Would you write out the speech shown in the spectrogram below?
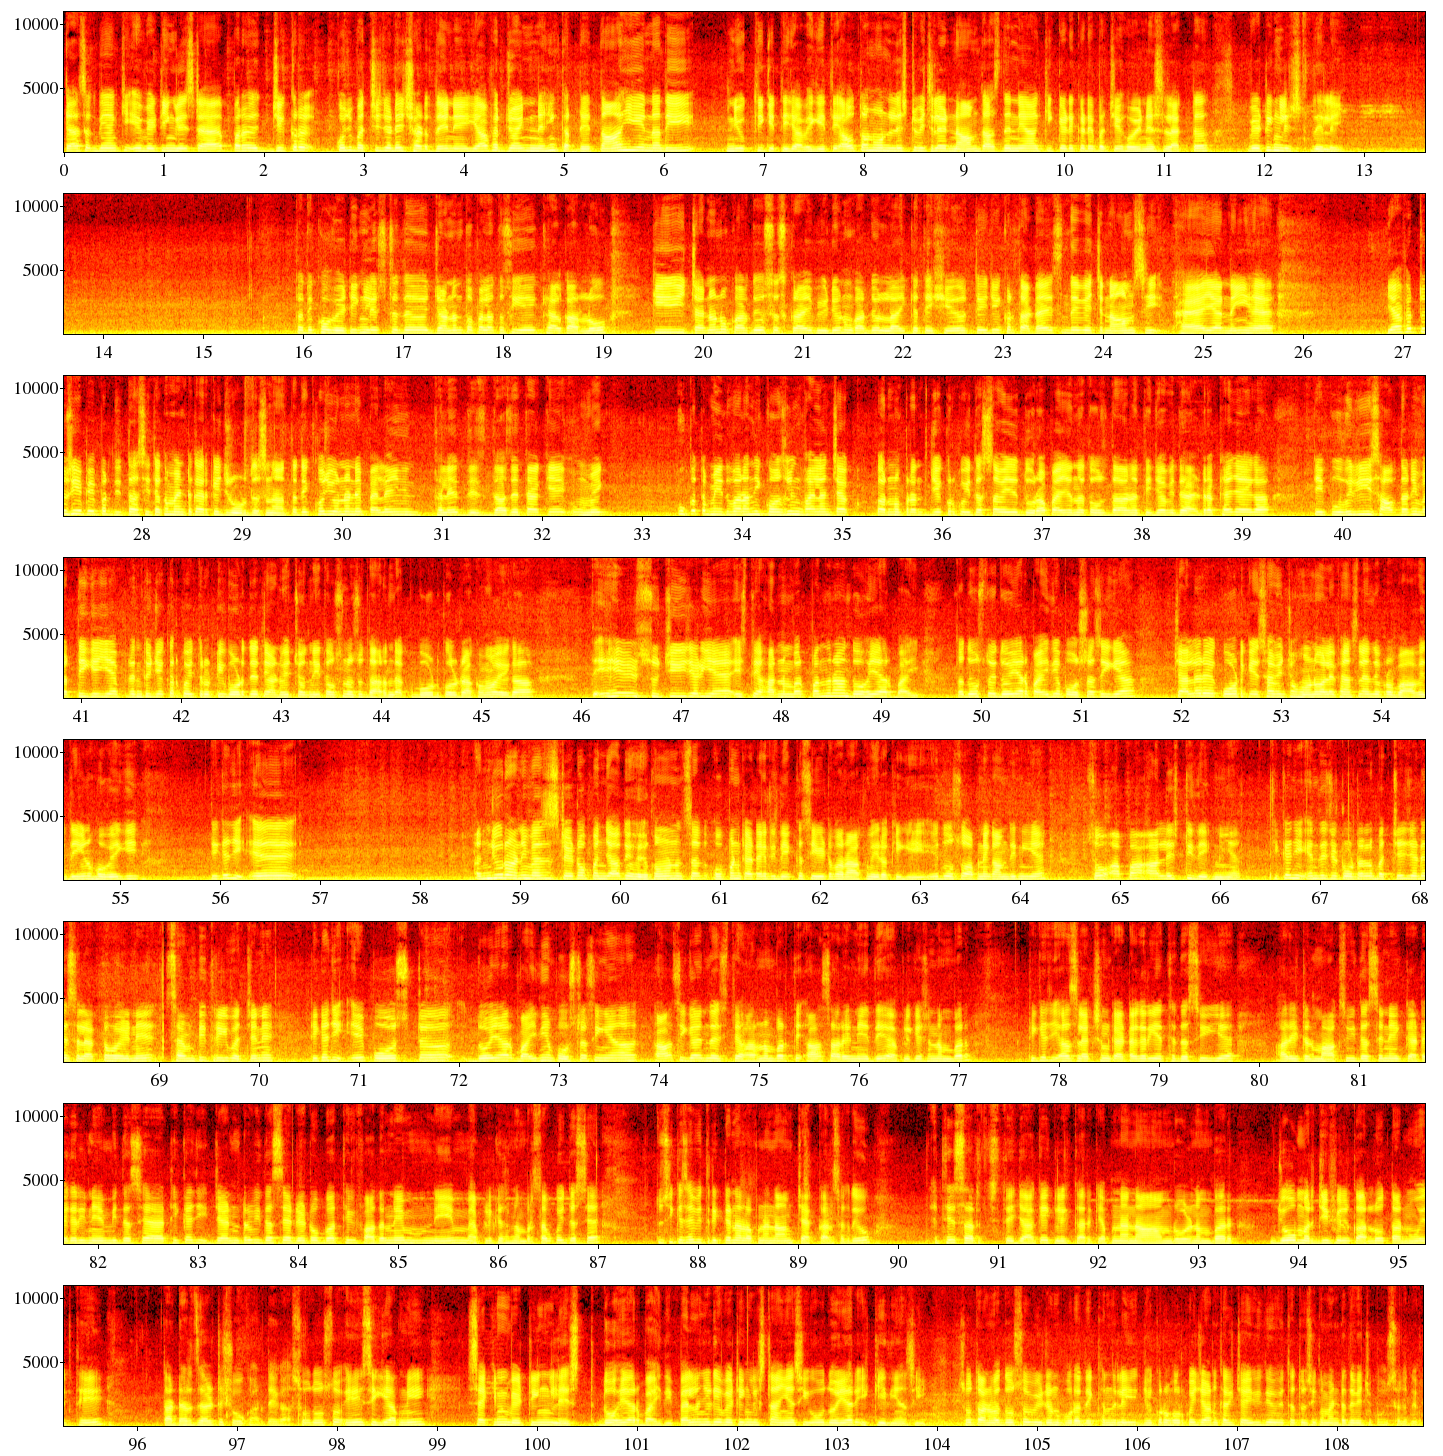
ਕਹਿ ਸਕਦੇ ਹਾਂ ਕਿ ਇਹ ਵੇਟਿੰਗ ਲਿਸਟ ਹੈ, ਪਰ ਜੇਕਰ ਕੁਝ ਬੱਚੇ ਜਿਹੜੇ ਛੱਡਦੇ ਨੇ ਜਾਂ ਫਿਰ ਜੁਆਇਨ ਨਹੀਂ ਕਰਦੇ, ਤਾਂ ਹੀ ਇਹਨਾਂ ਦੀ ਨਿਯੁਕਤੀ ਕੀਤੀ ਜਾਵੇਗੀ। ਤੇ ਆਓ ਤੁਹਾਨੂੰ ਹੁਣ ਲਿਸਟ ਵਿਚਲੇ ਨਾਮ ਦੱਸ ਦਿੰਨੇ ਆ ਕਿ ਕਿਹੜੇ ਕਿਹੜੇ ਬੱਚੇ ਹੋਏ ਨੇ ਸਿਲੈਕਟ ਵੇਟਿੰਗ ਲਿਸਟ ਦੇ ਲਈ। ਤਾਂ ਦੇਖੋ ਵੇਟਿੰਗ ਲਿਸਟ ਦੇ ਜਾਣਨ ਤੋਂ ਪਹਿਲਾਂ ਤੁਸੀਂ ਇਹ ਖਿਆਲ ਕਰ ਲਓ ਕਿ ਚੈਨਲ ਨੂੰ ਕਰ ਦਿਓ ਸਬਸਕ੍ਰਾਈਬ ਵੀਡੀਓ ਨੂੰ ਕਰ ਦਿਓ ਲਾਈਕ ਅਤੇ ਸ਼ੇਅਰ ਤੇ ਜੇਕਰ ਤੁਹਾਡਾ ਇਸ ਦੇ ਵਿੱਚ ਨਾਮ ਸੀ, ਹੈ ਜਾਂ ਨਹੀਂ ਹੈ ਜਾਂ ਫਿਰ ਤੁਸੀਂ ਇਹ ਪੇਪਰ ਦਿੱਤਾ ਸੀ ਤਾਂ ਕਮੈਂਟ ਕਰਕੇ ਜਰੂਰ ਦੱਸਣਾ। ਤਾਂ ਦੇਖੋ ਜੀ, ਉਹਨਾਂ ਨੇ ਪਹਿਲਾਂ ਹੀ ਥੱਲੇ ਦਿਸ- ਦੱਸ ਦਿੱਤਾ ਕਿ ਉਮੀਦ ਉਕਤ ਉਮੀਦਵਾਰਾਂ ਦੀ ਕਾਉਂਸਲਿੰਗ ਫਾਈਲਾਂ ਚੈੱਕ ਕਰਨ ਉਪਰੰਤ ਜੇਕਰ ਕੋਈ ਦਸਤਾਵੇਜ਼ ਅਧੂਰਾ ਪਾਇਆ ਜਾਂਦਾ ਤਾਂ ਉਸ ਦਾ ਨਤੀਜਾ ਵਿਧਾਇਲ ਰੱਖਿਆ ਜਾਏਗਾ ਤੇ ਪੂਰੀ ਸਾਵਧਾਨੀ ਵਰਤੀ ਗਈ ਹੈ। ਪਰੰਤੂ ਜੇਕਰ ਕੋਈ ਤਰੁੱਟੀ ਬੋਰਡ ਦੇ ਧਿਆਨ ਵਿੱਚ ਆਉਂਦੀ ਤਾਂ ਉਸ ਨੂੰ ਸੁਧਾਰਨ ਦਾ ਬੋਰਡ ਕੋਲ ਰੱਖਵਾ ਹੋਏਗਾ। ਤੇ ਇਹ ਸੂਚੀ ਜਿਹੜੀ ਹੈ ਇਸ਼ਤਿਹਾਰ ਨੰਬਰ 15 2022 ਤਾਂ ਦੋਸਤੋ, ਇਹ 2022 ਦੀਆਂ ਪੋਸਟਾਂ ਸੀਗੀਆਂ। ਚੱਲ ਰਹੇ ਕੋਰਟ ਕੇਸਾਂ ਵਿੱਚ ਹੋਣ ਵਾਲੇ ਫੈਸਲਿਆਂ ਦੇ ਪ੍ਰਭਾਵ ਅਧੀਨ ਹੋਵੇਗੀ। ਠੀਕ ਹੈ ਜੀ, ਇਹ ਅੰਜੂ ਰਾਣੀ ਵੈਸੇ ਸਟੇਟ ਆਫ ਪੰਜਾਬ ਦੇ ਹੋਏ ਕੌਣ? ਓਪਨ ਕੈਟਾਗਰੀ ਦੇ ਇੱਕ ਸੀਟ ਪਰ ਰਾਖਵੀਂ ਰੱਖੀ ਗਈ। ਇਹ ਦੋਸਤੋ, ਆਪਣੇ ਕੰਮ ਦੀ ਨਹੀਂ ਹੈ। ਸੋ, ਆਪਾਂ ਆ ਲਿਸਟ ਹੀ ਦੇਖਣੀ ਹੈ। ਠੀਕ ਹੈ ਜੀ, ਇਹਦੇ ਚ ਟੋਟਲ ਬੱਚੇ ਜਿਹੜੇ ਸਿਲੈਕਟ ਹੋਏ ਨੇ 73 ਬੱਚੇ ਨੇ। ਠੀਕ ਹੈ ਜੀ, ਇਹ ਪੋਸਟ 2022 ਦੀਆਂ ਪੋਸਟਾਂ ਸੀਗੀਆਂ ਆ ਸੀਗਾ ਇਹਦਾ ਇਸ਼ਤਿਹਾਰ ਨੰਬਰ ਤੇ ਆ ਸਾਰੇ ਨੇ ਇਹਦੇ ਐਪਲੀਕੇਸ਼ਨ ਨੰਬਰ, ਠੀਕ ਹੈ ਜੀ ਆ ਸਿਲੈਕਸ਼ਨ ਕੈਟਾਗਰੀ ਇੱਥੇ ਦੱਸੀ ਹੋਈ ਹੈ ਆ ਰਿਟਰਨ ਮਾਰਕਸ ਵੀ ਦੱਸੇ ਨੇ ਕੈਟਾਗਰੀ ਨੇਮ ਵੀ ਦੱਸਿਆ ਹੈ, ਠੀਕ ਹੈ ਜੀ ਜੈਂਡਰ ਵੀ ਦੱਸਿਆ date of birth we father name name application number ਸਭ ਕੁਝ ਦੱਸਿਆ ਤੁਸੀਂ ਕਿਸੇ ਵੀ ਤਰੀਕੇ ਨਾਲ ਆਪਣਾ ਨਾਮ ਚੈੱਕ ਕਰ ਸਕਦੇ ਹੋ। ਇੱਥੇ ਸਰਚ ਤੇ ਜਾ ਕੇ ਕਲਿੱਕ ਕਰਕੇ ਆਪਣਾ ਨਾਮ ਰੋਲ ਨੰਬਰ ਜੋ ਮਰਜ਼ੀ ਫਿਲ ਕਰ ਲਓ, ਤੁਹਾਨੂੰ ਇੱਥੇ ਤੁਹਾਡਾ ਰਿਜ਼ਲਟ ਸ਼ੋ ਕਰ ਦੇਗਾ। ਸੋ ਦੋਸਤੋ, ਇਹ ਸੀਗੀ ਆਪਣੀ ਸੈਕਿੰਡ ਵੇਟਿੰਗ ਲਿਸਟ 2022 ਦੀ। ਪਹਿਲਾਂ ਜਿਹੜੀਆਂ ਵੇਟਿੰਗ ਲਿਸਟ ਆਈਆਂ ਸੀ, ਉਹ 2021 ਦੀਆਂ ਸੀ। ਸੋ ਧੰਨਵਾਦ ਦੋਸਤੋ ਵੀਡੀਓ ਨੂੰ ਪੂਰਾ ਦੇਖਣ ਦੇ ਲਈ। ਜੇਕਰ ਹੋਰ ਕੋਈ ਜਾਣਕਾਰੀ ਚਾਹੀਦੀ ਹੋਵੇ ਤਾਂ ਤੁਸੀਂ ਕਮੈਂਟ ਦੇ ਵਿੱਚ ਪੁੱਛ ਸਕਦੇ ਹੋ।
